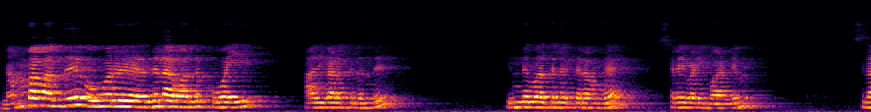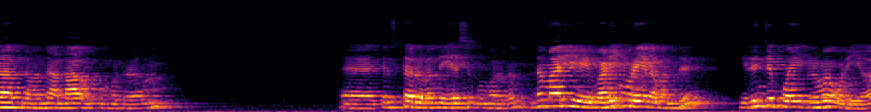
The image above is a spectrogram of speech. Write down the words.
நம்ம வந்து ஒவ்வொரு இதில் வந்து போய் ஆதி காலத்துலேருந்து இந்து மதத்தில் இருக்கிறவங்க சிலை வழிபாடும் இஸ்லாத்தில் வந்து அல்லாஹ் கும்பிட்டுறதும் கிறிஸ்தவர் வந்து இயேசு கும்பிட்றதும் இந்த மாதிரி வழிமுறையில் வந்து இருந்து போய்க்கிறோமோ ஒழியோ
